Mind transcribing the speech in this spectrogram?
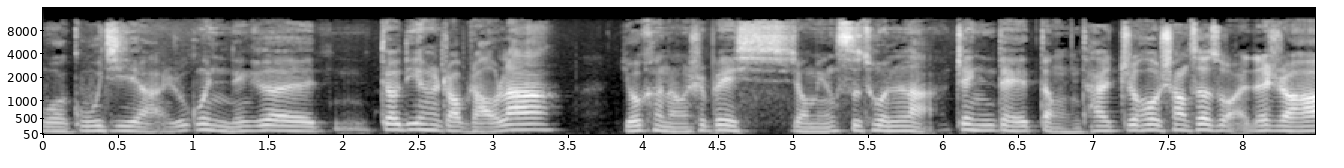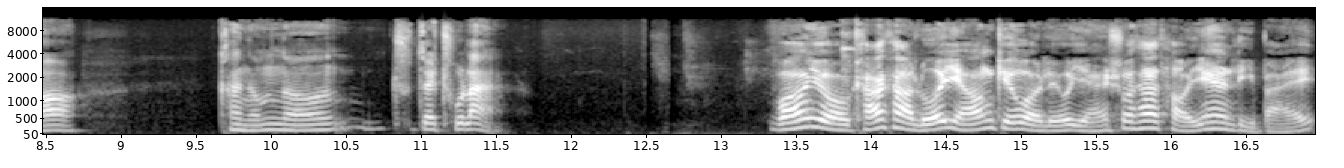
我估计啊，如果你那个掉地上找不着了，有可能是被小明私吞了。这你得等他之后上厕所的时候，看能不能出再出来。网友卡卡罗阳给我留言说他讨厌李白，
